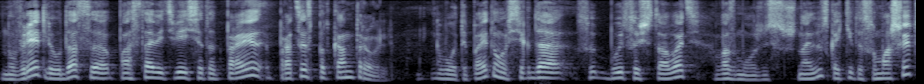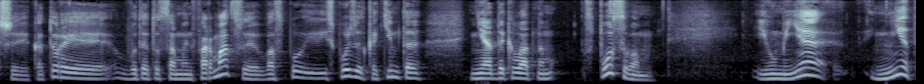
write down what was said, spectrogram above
но вряд ли удастся поставить весь этот процесс под контроль. Вот, и поэтому всегда будет существовать возможность, что найдутся какие-то сумасшедшие, которые вот эту самую информацию используют каким-то неадекватным способом. И у меня нет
